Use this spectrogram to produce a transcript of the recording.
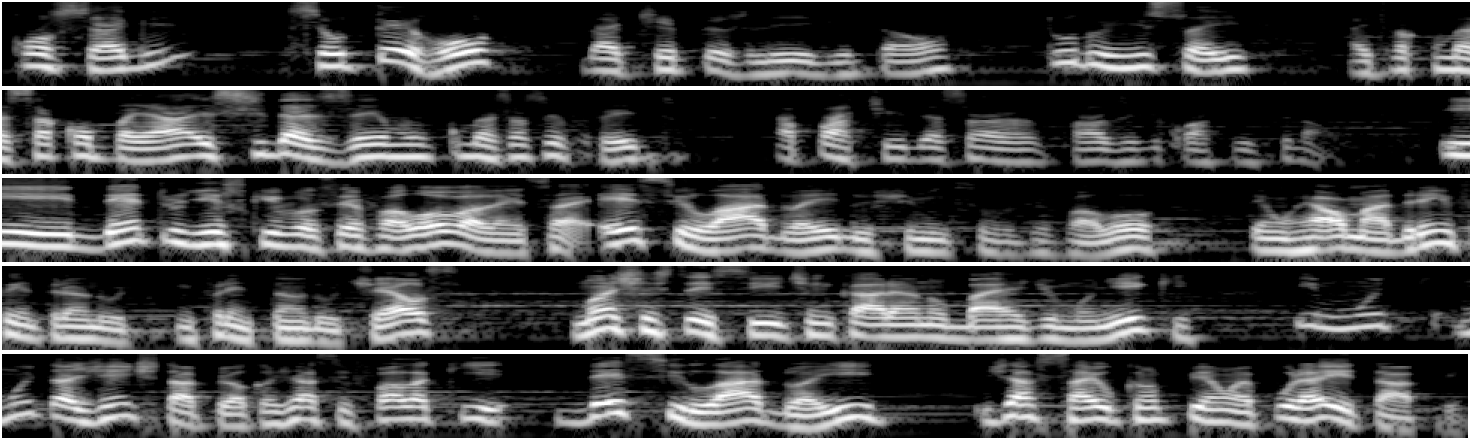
consegue ser o terror da Champions League. Então, tudo isso aí a gente vai começar a acompanhar. Esse desenho vai começar a ser feito a partir dessa fase de quarto de final. E dentro disso que você falou, Valença, esse lado aí dos times que você falou, tem o Real Madrid enfrentando, enfrentando o Chelsea, Manchester City encarando o Bayern de Munique, e muito, muita gente, Tapioca, já se fala que desse lado aí já sai o campeão. É por aí, Tapi?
